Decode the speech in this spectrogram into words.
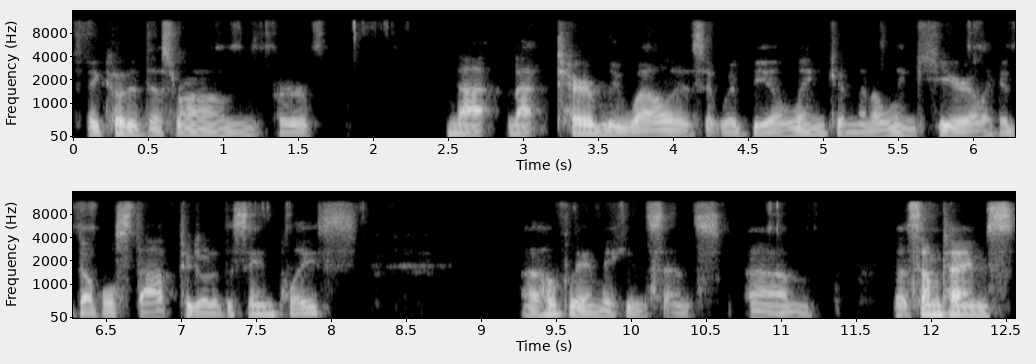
if they coded this wrong or not not terribly well as it would be a link and then a link here, like a double stop to go to the same place. Uh, hopefully I'm making sense. Um, but sometimes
